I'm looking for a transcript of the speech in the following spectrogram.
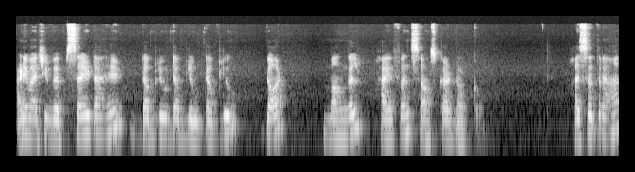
आणि माझी वेबसाईट आहे W W W dot Mangal hyphen Sanskar dot com. हसत रहा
